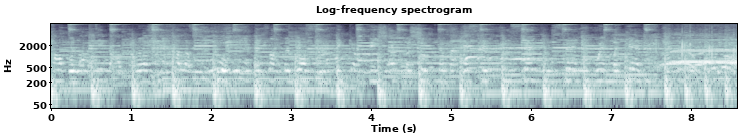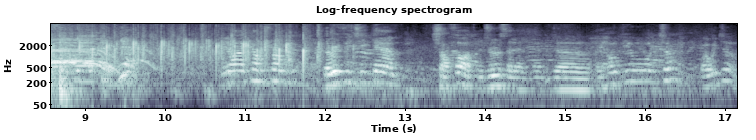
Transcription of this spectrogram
قبلنا تنقذ السيطرة خايفين من الموت يجي من ورا أنا بكره كل واحد سياسي هو وأصحابه اللي قاعدين على الكراسي خلص روح اطلع من راسي مكفيش قد ما شفنا مقاسي إنسان إنسان وين ما كان حتى لو كان واصل Yeah. You know, I come from the refugee camp Shafat in Jerusalem, and uh, I hope you enjoy what we do.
